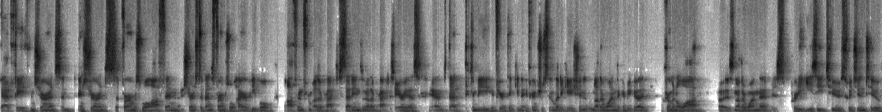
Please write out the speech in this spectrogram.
bad faith insurance and insurance firms will often insurance defense firms will hire people often from other practice settings and other practice areas. And that can be if you're thinking if you're interested in litigation is another one that can be good. Criminal law uh, is another one that is pretty easy to switch into.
